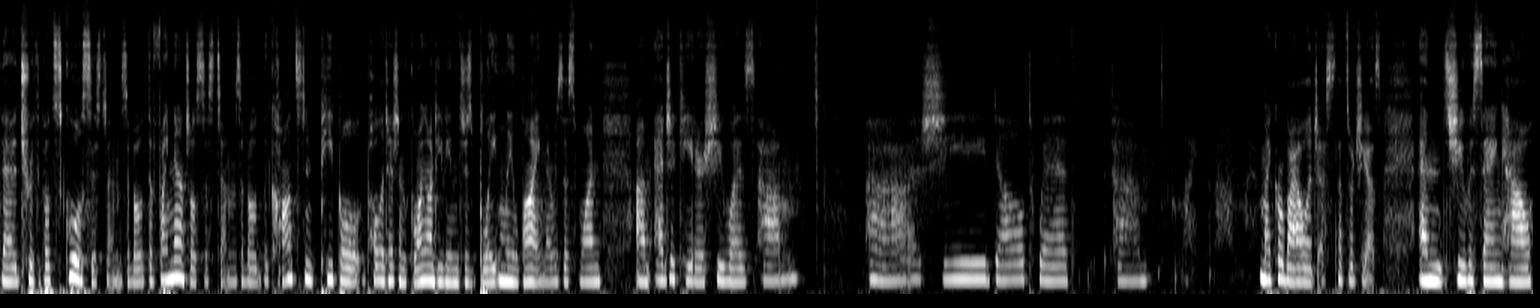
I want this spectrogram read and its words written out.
the truth about school systems, about the financial systems, about the constant people, politicians going on TV and just blatantly lying. There was this one um, educator, she was, um, uh, she dealt with, um, microbiologist. That's what she is. And she was saying how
